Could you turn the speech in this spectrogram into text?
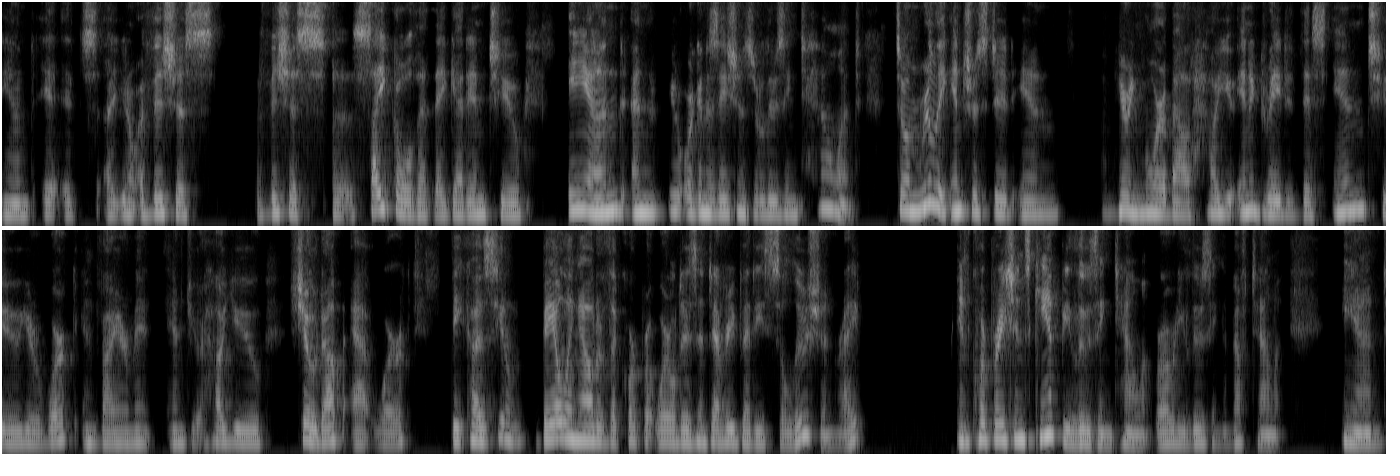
and it, it's a, you know a vicious vicious uh, cycle that they get into and and you know, organizations are losing talent. So i'm really interested in I'm hearing more about how you integrated this into your work environment and your, how you showed up at work because you know bailing out of the corporate world isn't everybody's solution right? And corporations can't be losing talent. We're already losing enough talent. And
